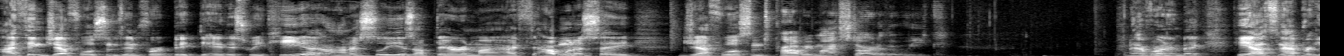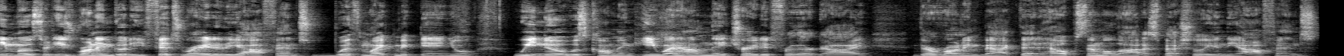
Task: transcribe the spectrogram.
I think Jeff Wilson's in for a big day this week. He uh, honestly is up there in my. I, th- I want to say Jeff Wilson's probably my start of the week. At running back, he outsnapped Raheem Mostert. He's running good. He fits right into the offense with Mike McDaniel. We knew it was coming. He went out and they traded for their guy, their running back. That helps them a lot, especially in the offense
